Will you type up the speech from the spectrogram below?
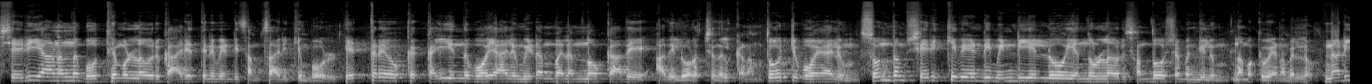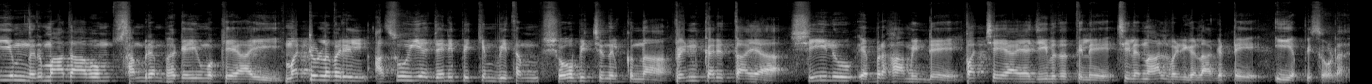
ശരിയാണെന്ന് ബോധ്യമുള്ള ഒരു കാര്യത്തിന് വേണ്ടി സംസാരിക്കുമ്പോൾ എത്രയൊക്കെ കയ്യിന്ന് പോയാലും ഇടം വലം നോക്കാതെ അതിൽ ഉറച്ചു നിൽക്കണം. തോറ്റുപോയാലും സ്വന്തം ശരിക്ക് വേണ്ടി മിണ്ടിയല്ലോ എന്നുള്ള ഒരു സന്തോഷമെങ്കിലും നമുക്ക് വേണമല്ലോ. നടിയും നിർമ്മാതാവും സംരംഭകയുമൊക്കെയായി മറ്റുള്ളവരിൽ അസൂയ ജനിപ്പിക്കും വിധം ശോഭിച്ചു നിൽക്കുന്ന പെൺകരുത്തായ ഷീലു എബ്രഹാമിന്റെ പച്ചയായ ജീവിതത്തിലെ ചില നാൾ വഴികളാകട്ടെ ഈ എപ്പിസോഡ്.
